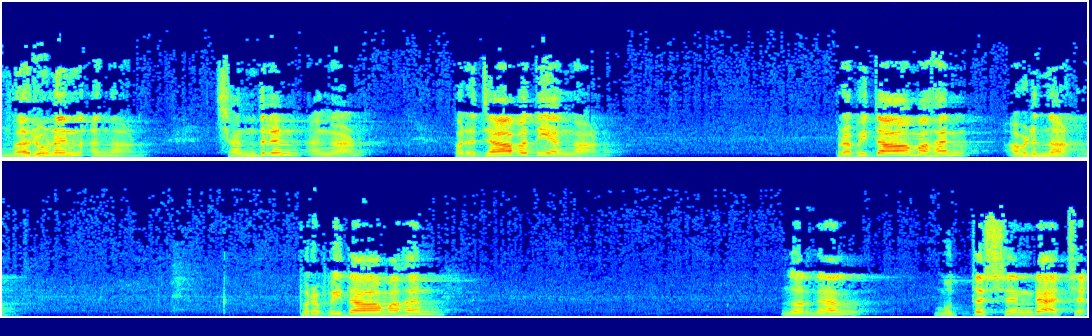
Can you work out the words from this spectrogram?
വരുണൻ അങ്ങാണ്. ചന്ദ്രൻ അങ്ങാണ്. പ്രജാപതി അങ്ങാണ്. പ്രപിതാമഹൻ അവിടുന്നാണ്. പ്രപിതാമഹൻ എന്ന് പറഞ്ഞാൽ മുത്തശ്ശന്റെ അച്ഛൻ.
